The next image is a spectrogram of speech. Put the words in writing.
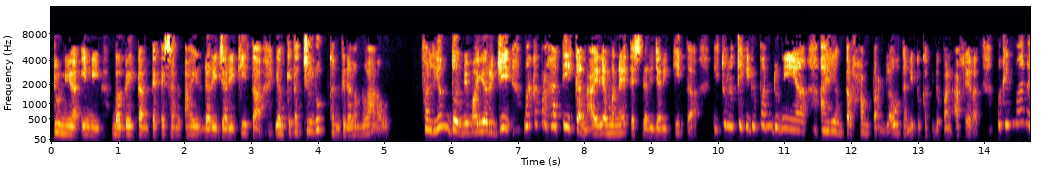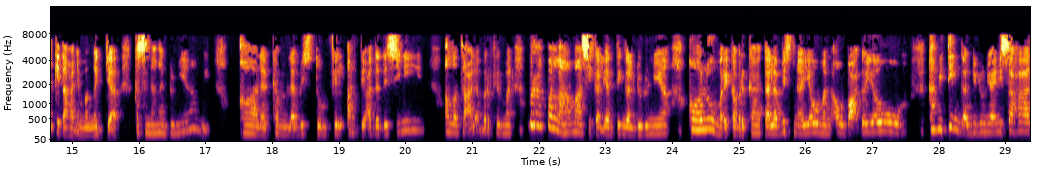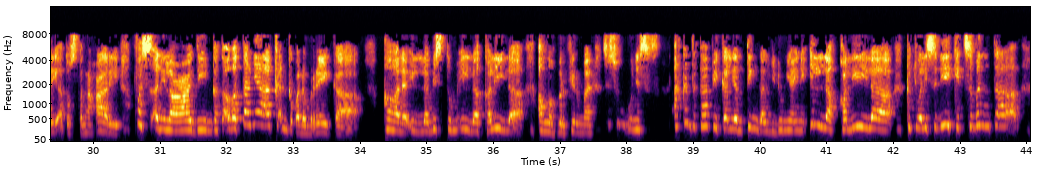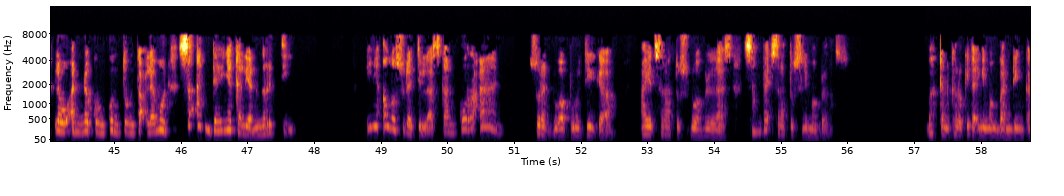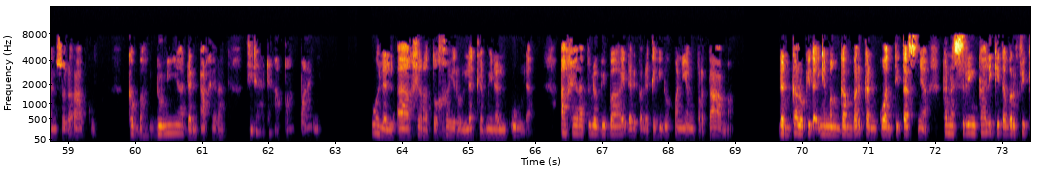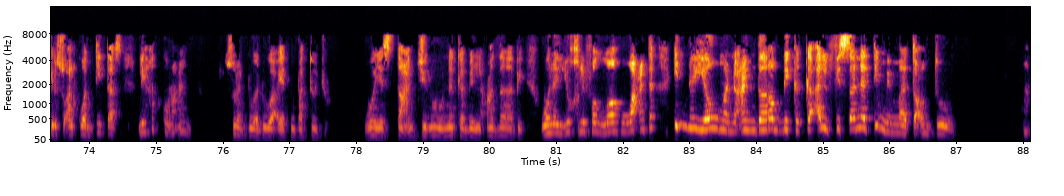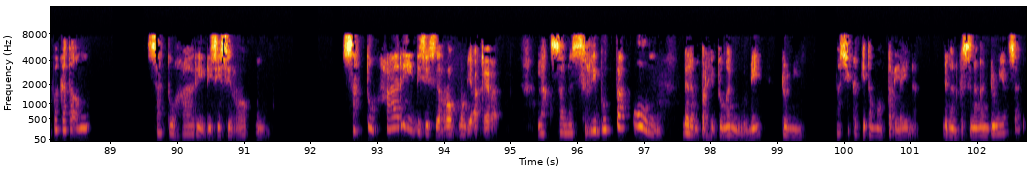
dunia ini bagaikan tetesan air dari jari kita yang kita celupkan ke dalam laut. Falyandur bima yarji. Maka perhatikan air yang menetes dari jari kita. Itulah kehidupan dunia. Air yang terhampar di lautan itu kehidupan akhirat. Bagaimana kita hanya mengejar kesenangan duniawi. Qala kam labistum fil ardi di sini. Allah Ta'ala berfirman, berapa lama sih kalian tinggal di dunia? Qalu mereka berkata, labisna yauman au ba'da yaum. Kami tinggal di dunia ini sehari atau setengah hari. Fas'alil adin. Kata Allah, tanyakan kepada mereka. Qala illa bistum illa qalila. Allah berfirman, sesungguhnya akan tetapi kalian tinggal di dunia ini illa qalila, kecuali sedikit sebentar. Lau annakum kuntum ta'lamun, seandainya kalian ngerti. Ini Allah sudah jelaskan Quran surat 23 ayat 112 sampai 115. Bahkan kalau kita ingin membandingkan saudaraku, kebah dunia dan akhirat tidak ada apa-apanya. Walal akhiratu khairul laka minal ula. Akhirat itu lebih baik daripada kehidupan yang pertama. Dan kalau kita ingin menggambarkan kuantitasnya, karena seringkali kita berpikir soal kuantitas, lihat Quran. Surat 22 ayat 47. وَيَسْتَعْجِلُونَكَ بِالْعَذَابِ وَلَا اللَّهُ وَعْدَهُ إِنَّ يَوْمًا عِنْدَ رَبِّكَ كَأَلْفِ سَنَةٍ مِمَّا تعدون. Apa kata Allah? Satu hari di sisi Rabbmu satu hari di sisi rohmu di akhirat. Laksana seribu tahun dalam perhitunganmu di dunia. Masihkah kita mau terlena dengan kesenangan dunia saja?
